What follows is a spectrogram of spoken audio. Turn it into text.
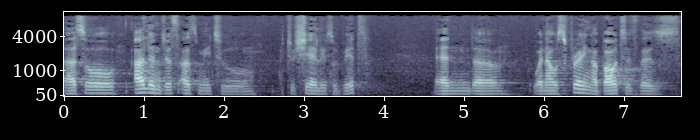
Uh, so Alan just asked me to, to share a little bit. And um, when I was praying about it, there's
